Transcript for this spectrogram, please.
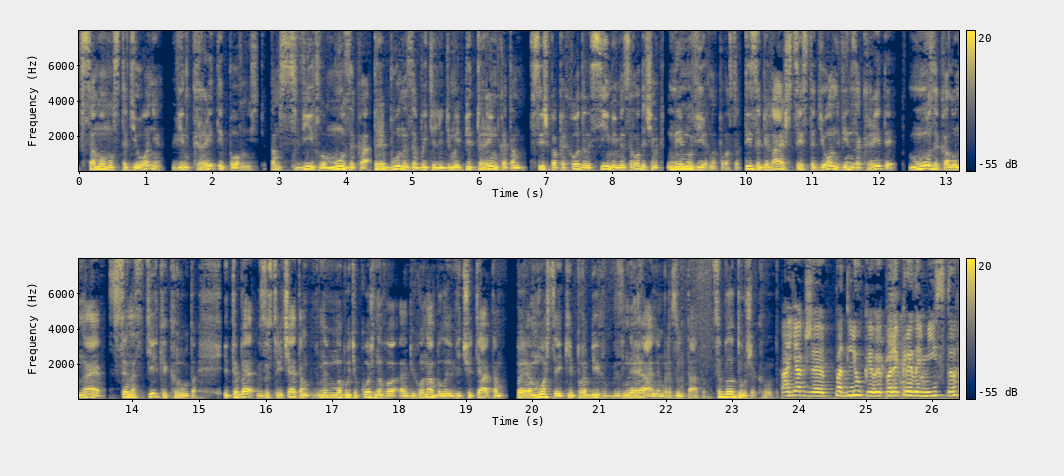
в самому стадіоні, він критий повністю. Там світло, музика, трибуни забиті людьми, підтримка. Там всі ж поприходили сім'ями з родичами. Неймовірно, просто ти забігаєш в цей стадіон, він закритий, музика лунає, все настільки круто, і тебе зустрічає там. Мабуть, у кожного е, бігуна були відчуття там переможця, який пробіг з нереальним результатом. Це було дуже круто. А як же падлюки, ви перекрили місто?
